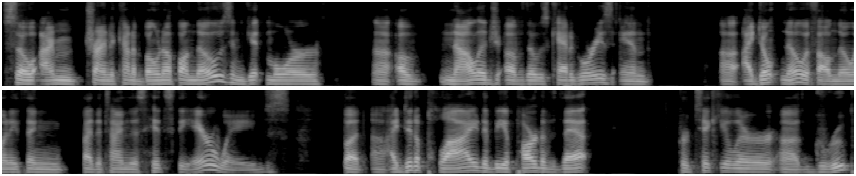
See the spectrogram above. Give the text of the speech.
So I'm trying to kind of bone up on those and get more uh, of knowledge of those categories. And uh, I don't know if I'll know anything by the time this hits the airwaves, but uh, I did apply to be a part of that particular uh, group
